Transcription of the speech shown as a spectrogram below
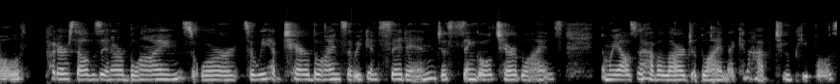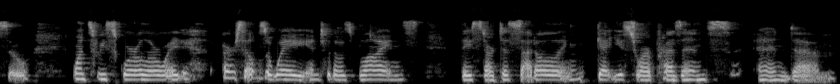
we'll put ourselves in our blinds or so we have chair blinds that we can sit in just single chair blinds. And we also have a larger blind that can have two people. So once we squirrel our way ourselves away into those blinds they start to settle and get used to our presence. And um,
